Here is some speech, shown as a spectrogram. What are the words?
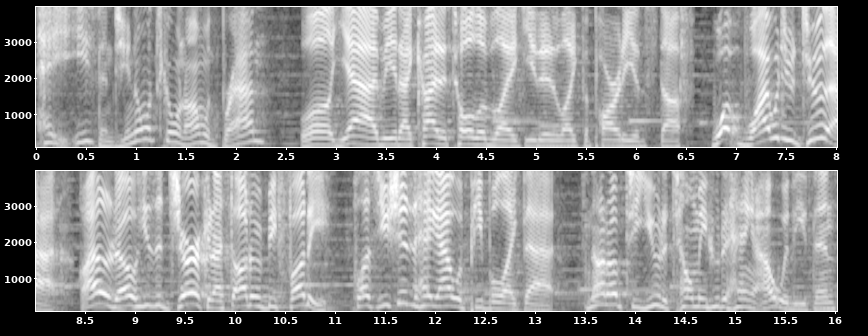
Hey, Ethan, do you know what's going on with Brad? Well, yeah, I mean, I kind of told him, like, you didn't like the party and stuff. What? Why would you do that? I don't know. He's a jerk, and I thought it would be funny. Plus, you shouldn't hang out with people like that. It's not up to you to tell me who to hang out with, Ethan.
